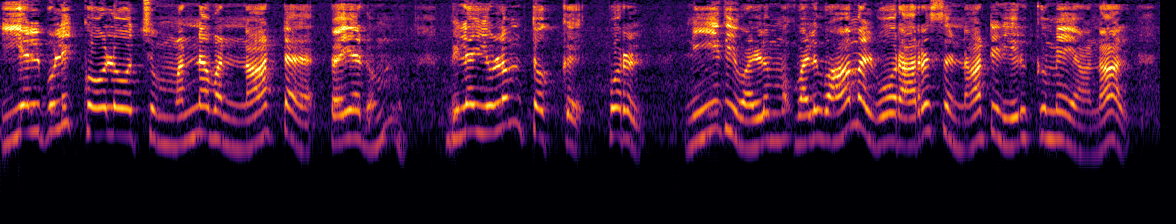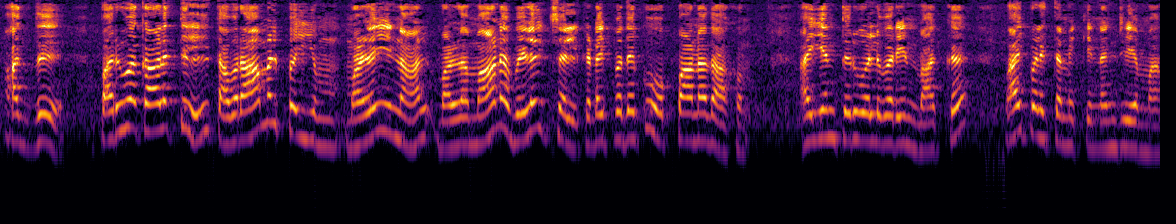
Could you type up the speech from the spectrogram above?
இயல்புலி கோலோச்சும் மன்னவன் நாட்ட பெயரும் விலையுளும் தொக்கு. பொருள். நீதி வலும் வலுவாமல் ஓர் அரசு நாட்டில் இருக்குமேயானால் அது பருவ காலத்தில் தவறாமல் பெய்யும் மழையினால் வளமான விளைச்சல் கிடைப்பதற்கு ஒப்பானதாகும். ஐயன் திருவள்ளுவரின் வாக்கு. வாய்ப்பளித்தமைக்கு நன்றியம்மா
